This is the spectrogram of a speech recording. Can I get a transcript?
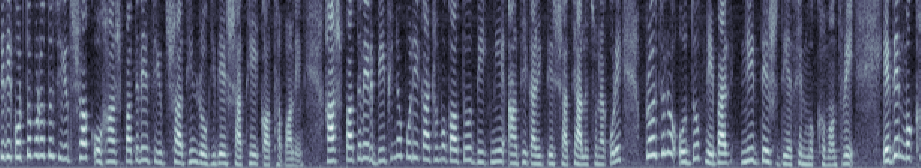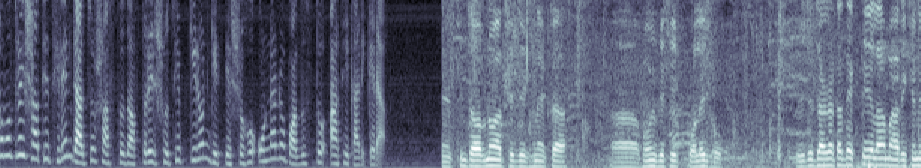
তিনি কর্তব্যরত চিকিৎসক ও হাসপাতালে চিকিৎসাধীন রোগীদের সাথে কথা বলেন। হাসপাতালের বিভিন্ন পরিকাঠামোগত দিক নিয়ে আধিকারিকদের সাথে আলোচনা করে প্রয়োজনীয় উদ্যোগ নেবার নির্দেশ দিয়েছেন মুখ্যমন্ত্রী। এদিন মুখ্যমন্ত্রীর সাথে ছিলেন রাজ্য স্বাস্থ্য দফতরের সচিব কিরণ গিত্তে সহ অন্যান্য পদস্থ আধিকারিকেরা। চিন্তা ভাবনা আছে যে এখানে একটা হোমিওপ্যাথিক কলেজ হোক। এটা জায়গাটা দেখতে এলাম আর এখানে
